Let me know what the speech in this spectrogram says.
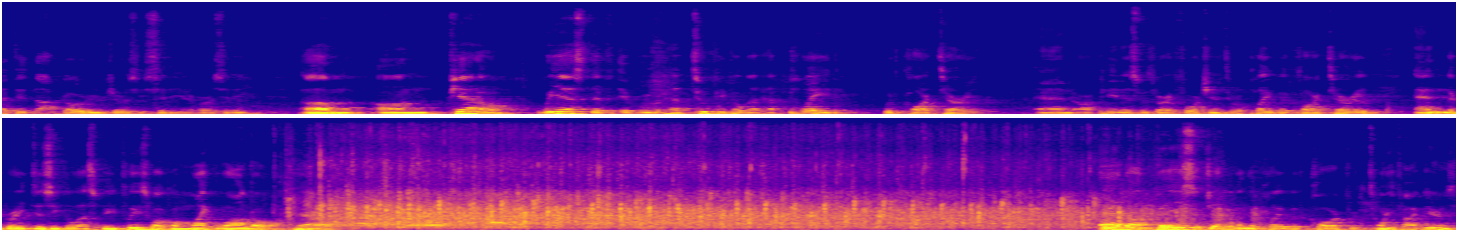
that did not go to New Jersey City University. Um, on piano, we asked if, if we would have two people that have played with Clark Terry. And our pianist was very fortunate to have played with Clark Terry and the great Dizzy Gillespie. Please welcome Mike Longo on piano. And on bass, a gentleman that played with Clark for 25 years?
